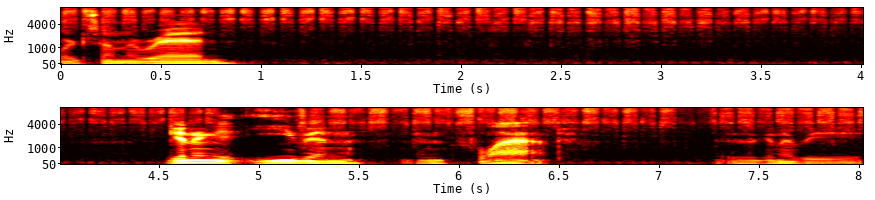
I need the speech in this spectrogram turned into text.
Works on the red. Getting it even and flat is going to be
